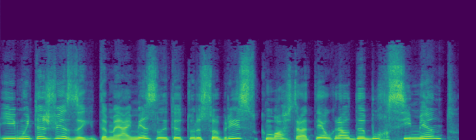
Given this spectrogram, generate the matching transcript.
e muitas vezes também há imensa literatura sobre isso que mostra até o grau de aborrecimento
